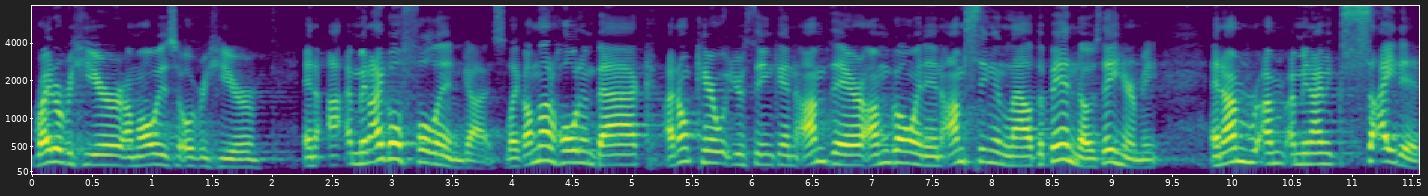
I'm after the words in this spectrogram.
right over here, I'm always over here. And I, I, mean, I go full in, guys. Like, I'm not holding back. I don't care what you're thinking. I'm there. I'm going in. I'm singing loud. The band knows. They hear me. And I'm, I'm I mean, I'm excited.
